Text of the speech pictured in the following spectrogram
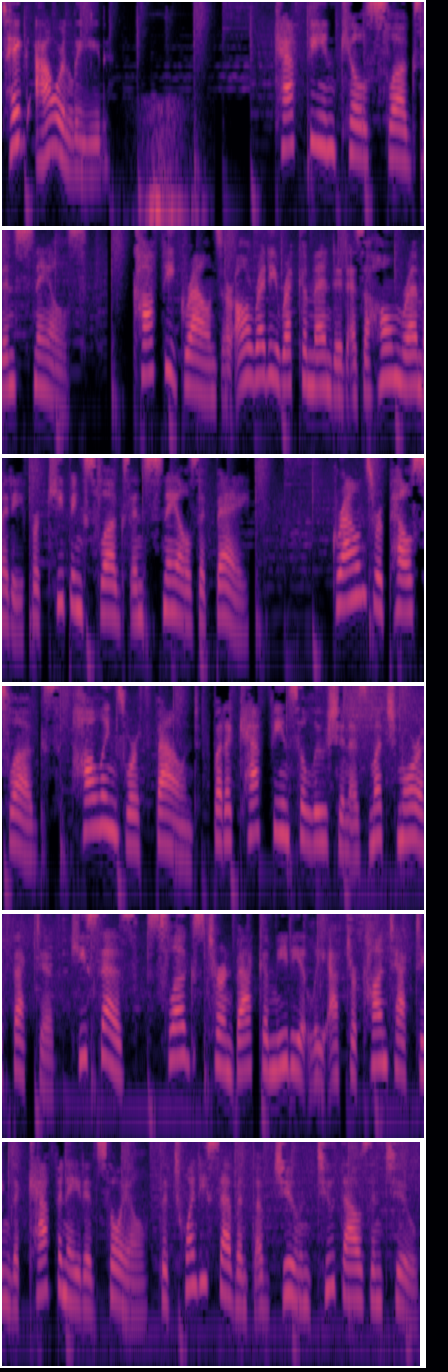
Take our lead. Caffeine kills slugs and snails. Coffee grounds are already recommended as a home remedy for keeping slugs and snails at bay. Grounds repel slugs, Hollingsworth found, but a caffeine solution is much more effective. He says, slugs turn back immediately after contacting the caffeinated soil, the 27th of June 2002.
